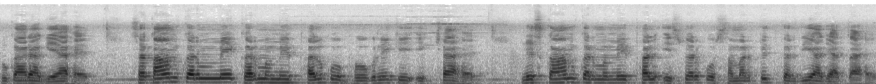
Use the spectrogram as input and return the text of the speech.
पुकारा गया है। सकाम कर्म में कर्म में फल को भोगने की इच्छा है। निष्काम कर्म में फल ईश्वर को समर्पित कर दिया जाता है।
